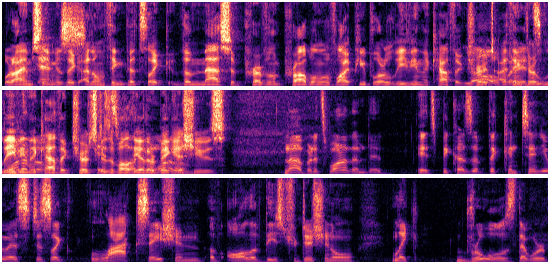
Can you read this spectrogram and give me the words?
What I'm saying is like I don't think that's like the massive prevalent problem of why people are leaving the Catholic No, Church. I think they're leaving the them. Catholic Church because of all the other big issues. No, but it's one of them, dude. It's because of the continuous just like laxation of all of these traditional like rules that were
